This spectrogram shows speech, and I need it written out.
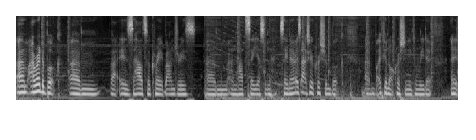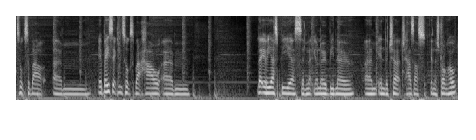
Um, I read a book um, that is how to create boundaries um, and how to say yes and say no. It's actually a Christian book, um, but if you're not Christian, you can read it. And it talks about, um, it basically talks about how um, let your yes be yes and let your no be no um, in the church has us in a stronghold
